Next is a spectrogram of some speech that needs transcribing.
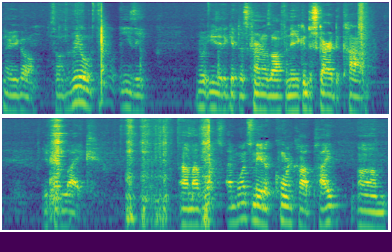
there you go. So real, real easy. Real easy to get those kernels off and then you can discard the cob if you like. Um, I've once, I've once made a corn cob pipe. Um,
